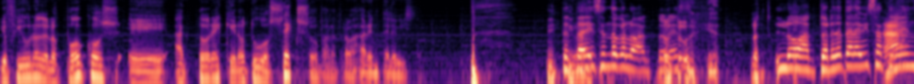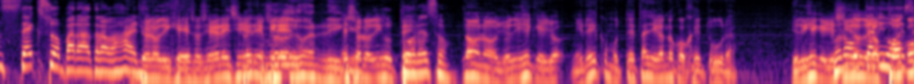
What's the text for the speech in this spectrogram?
Yo fui uno de los pocos eh, actores que no tuvo sexo para trabajar en Televisa. Te está diciendo que los No actores, tuve- los actores de Televisa Ah. tienen sexo para trabajar. yo no dije eso, señores y señores. Eso mire, lo dijo Enrique. Eso lo dijo usted. Por eso. No, no, yo dije que yo. Mire cómo usted está llegando a conjetura. Yo dije que yo he Bueno, sido de, los dijo, pocos,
